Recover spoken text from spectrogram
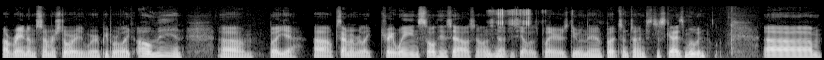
a random summer story where people were like, "Oh man," um, but yeah, because I remember like Trae Waynes sold his house and all that stuff. You see all those players doing that, but sometimes it's just guys moving. Um,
